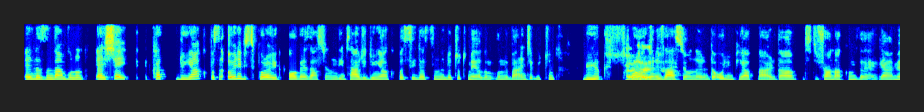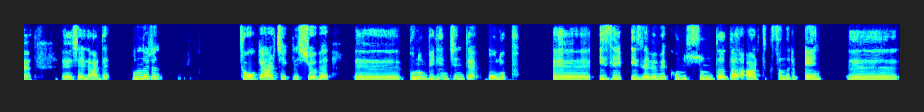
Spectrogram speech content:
en azından bunun yani şey kat, Dünya Kupası'nda öyle bir spor organizasyonu diyeyim. Sadece Dünya Kupası'yla sınırlı tutmayalım bunu bence. Bütün büyük spor evet, evet. organizasyonlarında, olimpiyatlarda, işte şu an aklımıza gelmeyen e, şeylerde bunların çoğu gerçekleşiyor ve e, bunun bilincinde olup e, izleyip izlememe konusunda da artık sanırım en e,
